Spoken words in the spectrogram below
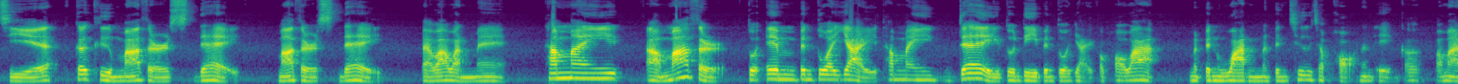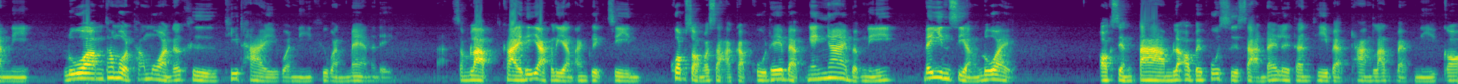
เจียก็คือ Mother's Day Mother's Day แปลว่าวันแม่ทำไมอ่า mother ตัว m เป็นตัวใหญ่ทำไม day ตัว d เป็นตัวใหญ่ก็เพราะว่ามันเป็นวันมันเป็นชื่อเฉพาะนั่นเองก็ประมาณนี้ รวมทั้งหมดทั้งมวลก็คือที่ไทยวันนี้คือวันแม่นั่นเองสำหรับใครที่อยากเรียนอังกฤษจีน ควบสองภาษากับครูเทพแบบง่าย ๆ แบบนี้ได้ยินเสียงด้วย ออกเสียงตามแล้วเอาไปพูดสื่อสารได้เลยทันทีแบบทางลัดแบบนี้ก็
